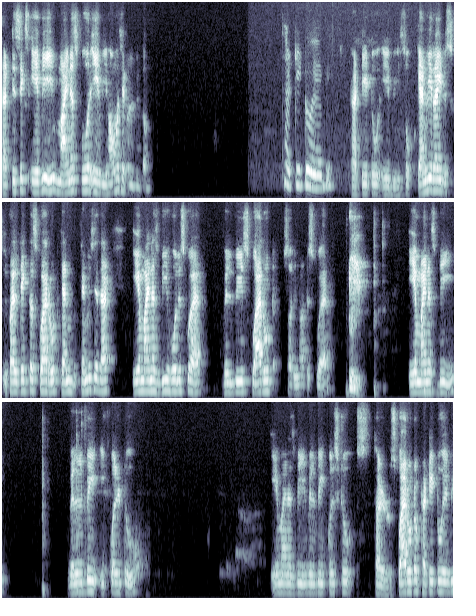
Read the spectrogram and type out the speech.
36 ab minus 4 ab how much it will become? 32 AB. 32 ab so can we write if i'll take the square root can can we say that a minus b whole square will be square root sorry not square a minus b will be equal to a minus b will be equals to third square root of 32 ab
